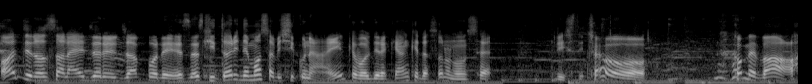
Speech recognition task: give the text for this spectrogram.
Oggi non so leggere il giapponese. Hitori demo sabishikunai, che vuol dire che anche da solo non sei tristi. Ciao! Come va?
